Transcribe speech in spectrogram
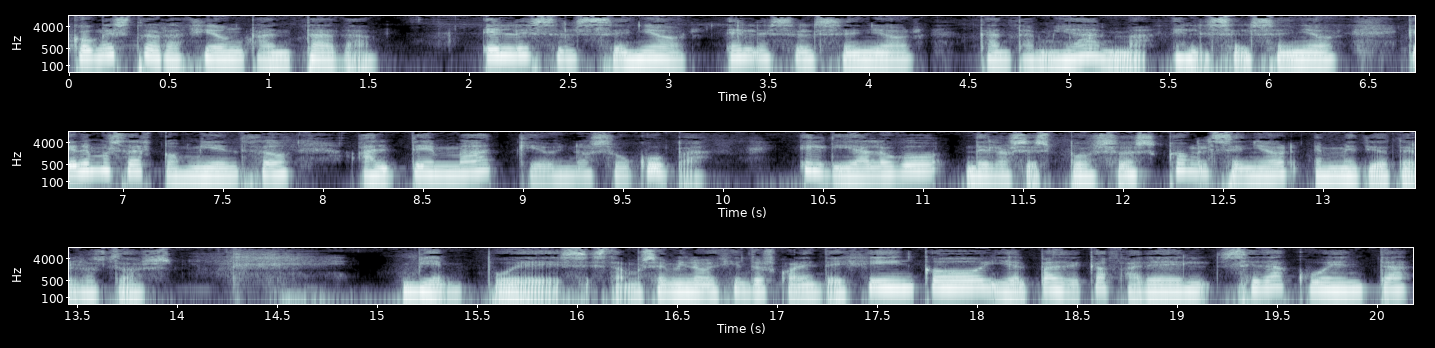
Con esta oración cantada, Él es el Señor, Él es el Señor, canta mi alma, Él es el Señor. Queremos dar comienzo al tema que hoy nos ocupa, el diálogo de los esposos con el Señor en medio de los dos. Bien, pues estamos en 1945 y el padre Cafarel se da cuenta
